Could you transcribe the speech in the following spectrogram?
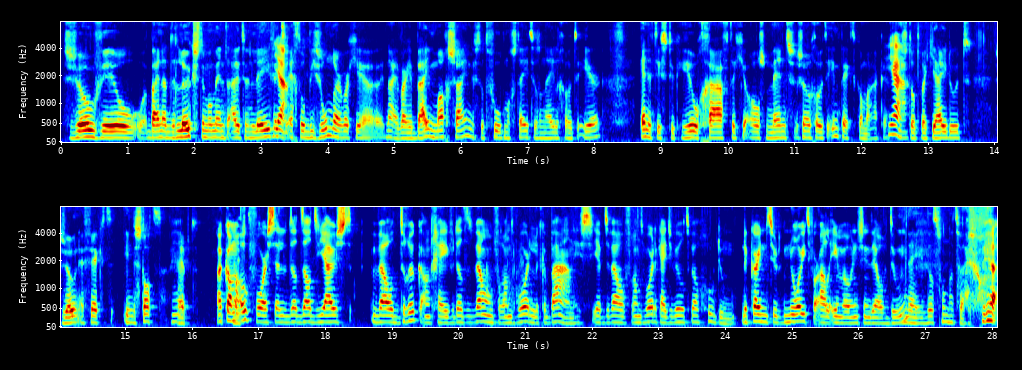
zoveel, bijna de leukste momenten uit hun leven. Ja. Het is echt wel bijzonder wat je, nou ja, waar je bij mag zijn. Dus dat voelt nog steeds als een hele grote eer. En het is natuurlijk heel gaaf dat je als mens zo'n grote impact kan maken. Ja. Dus dat wat jij doet zo'n effect in de stad Ja. hebt. Maar ik kan me Heeft- ook voorstellen dat dat juist wel druk kan geven. Dat het wel een verantwoordelijke baan is. Je hebt wel verantwoordelijkheid, je wilt het wel goed doen. Dat kan je natuurlijk nooit voor alle inwoners in Delft doen. Nee, dat zonder twijfel. Ja,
